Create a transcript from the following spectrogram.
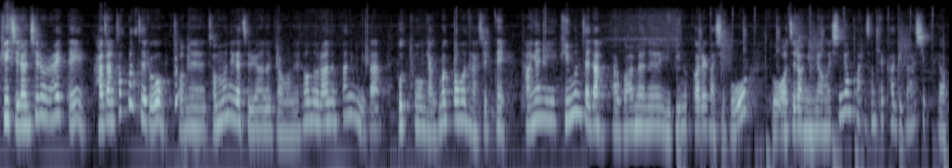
귀 질환 치료를 할 때 가장 첫 번째로 저는 전문의가 진료하는 병원을 선호를 하는 편입니다. 보통 양막병원에 가실 때 당연히 귀 문제다 라고 하면은 이비인후과를 가시고 또 어지럼 이명은 신경과를 선택하기도 하시고요.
